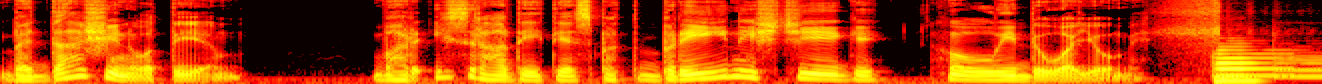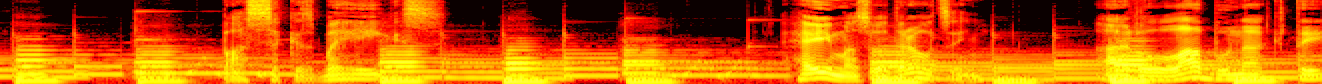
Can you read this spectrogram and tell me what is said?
bet daži no tiem var izrādīties pat brīnišķīgi lidojumi. Pasakas beigas. Hei, mazo draugiņu, ar labu nakti!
